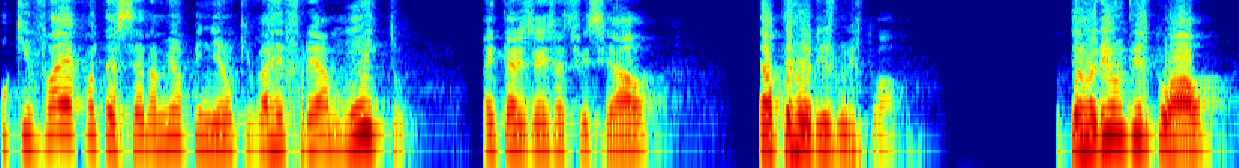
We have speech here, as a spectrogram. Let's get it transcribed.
O que vai acontecer, na minha opinião, que vai refrear muito a inteligência artificial é o terrorismo virtual. O terrorismo virtual,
